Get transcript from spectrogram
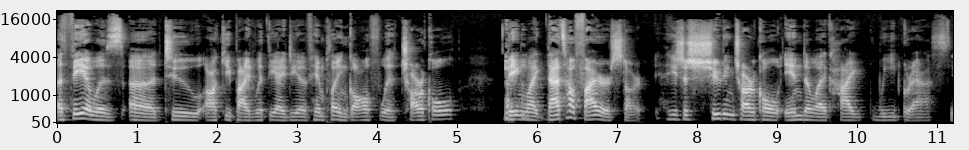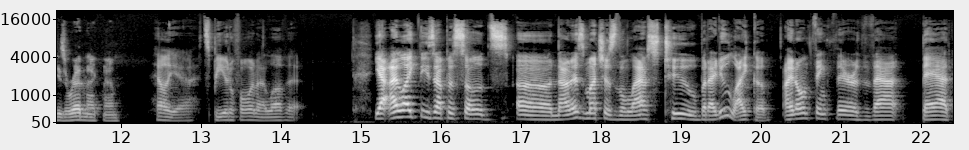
Athea was uh too occupied with the idea of him playing golf with charcoal. Being like, that's how fires start. He's just shooting charcoal into like high weed grass. He's a redneck man. Hell yeah. It's beautiful and I love it. Yeah, I like these episodes uh not as much as the last two, but I do like them. I don't think they're that bad.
